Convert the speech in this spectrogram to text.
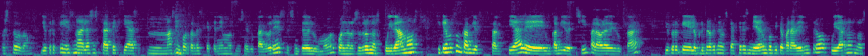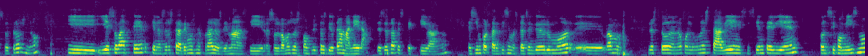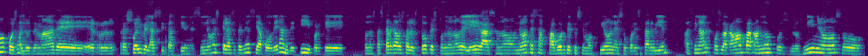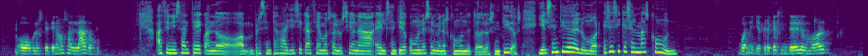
Pues todo. Yo creo que es una de las estrategias más importantes que tenemos los educadores, el sentido del humor. Cuando nosotros nos cuidamos, si queremos un cambio sustancial, eh, un cambio de chip a la hora de educar, yo creo que lo primero que tenemos que hacer es mirar un poquito para adentro, cuidarnos nosotros, ¿no? Y, eso va a hacer que nosotros tratemos mejor a los demás y resolvamos los conflictos de otra manera, desde otra perspectiva, ¿no? Es importantísimo, es que el sentido del humor, eh, vamos, no es todo, ¿no? Cuando uno está bien y se siente bien consigo mismo, pues a los demás eh, resuelve las situaciones. Si no, es que las situaciones se apoderan de ti, porque cuando estás cargado hasta los topes, cuando no delegas o no, no haces a favor de tus emociones o por estar bien, al final pues lo acaban pagando pues los niños o, o los que tenemos al lado. Hace un instante, cuando presentaba a Jessica, hacíamos alusión a el sentido común es el menos común de todos los sentidos. ¿Y el sentido del humor? ¿Ese sí que es el más común? Bueno, yo creo que el sentido del humor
